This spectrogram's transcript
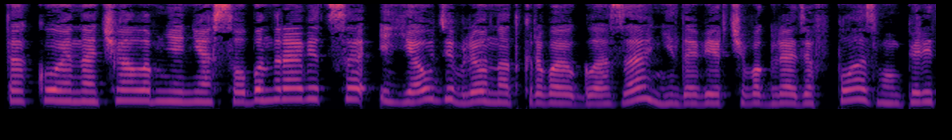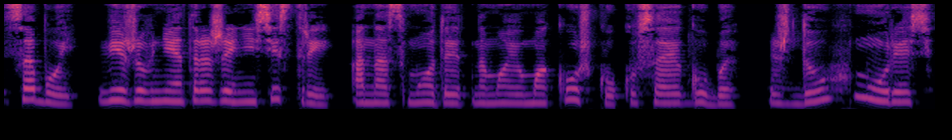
Такое начало мне не особо нравится, и я удивленно открываю глаза, недоверчиво глядя в плазму перед собой. Вижу в ней отражение сестры. Она смотрит на мою макушку, кусая губы. Жду, хмурясь.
